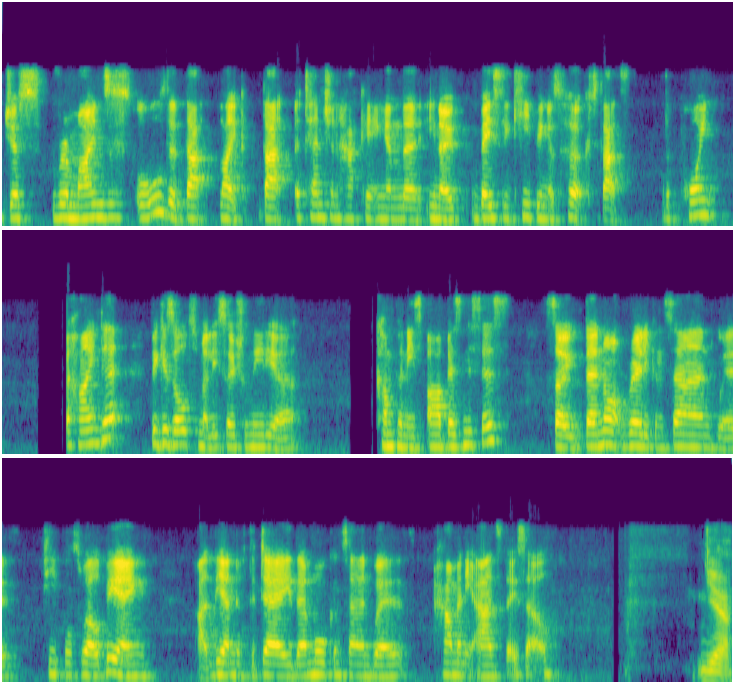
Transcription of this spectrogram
just reminds us all that that like that attention hacking and the you know basically keeping us hooked. That's the point behind it because ultimately social media companies are businesses. So they're not really concerned with people's well-being. At the end of the day, they're more concerned with how many ads they sell. Yeah,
